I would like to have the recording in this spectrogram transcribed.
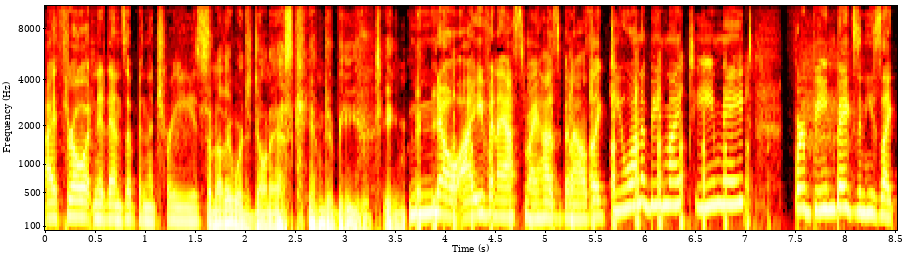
I throw it and it ends up in the trees. So in other words, don't ask him to be your teammate. no, I even asked my husband. I was like, "Do you want to be my teammate for beanbags?" And he's like,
